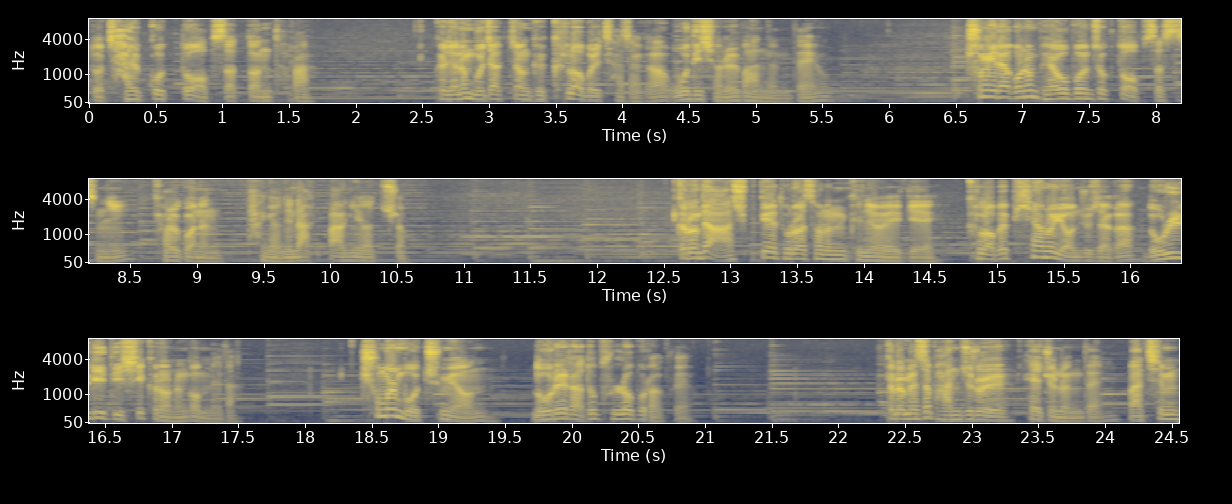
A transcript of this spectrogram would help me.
또 잘 곳도 없었던 터라 그녀는 무작정 그 클럽을 찾아가 오디션을 봤는데요. 춤이라고는 배워본 적도 없었으니 결과는 당연히 낙방이었죠. 그런데 아쉽게 돌아서는 그녀에게 클럽의 피아노 연주자가 놀리듯이 그러는 겁니다. 춤을 못 추면 노래라도 불러보라고요. 그러면서 반주를 해주는데 마침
